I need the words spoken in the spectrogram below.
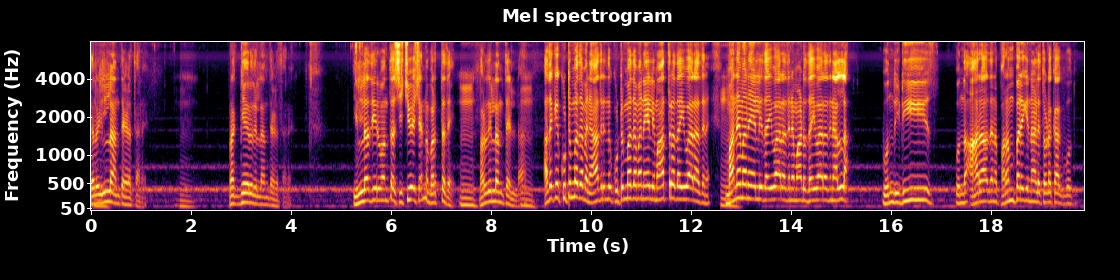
ಕೆಲವರು ಇಲ್ಲ ಅಂತ ಹೇಳ್ತಾರೆ. ಪ್ರಜ್ಞೆ ಇರುವುದಿಲ್ಲ ಅಂತ ಹೇಳ್ತಾರೆ. ಇಲ್ಲದಿರುವಂಥ ಸಿಚುವೇಶನ್ ಬರ್ತದೆ. ಬರುವುದಿಲ್ಲ ಅಂತ ಇಲ್ಲ. ಅದಕ್ಕೆ ಕುಟುಂಬದ ಮನೆ. ಆದ್ರಿಂದ ಕುಟುಂಬದ ಮನೆಯಲ್ಲಿ ಮಾತ್ರ ದೈವಾರಾಧನೆ ಮನೆ ಮನೆಯಲ್ಲಿ ದೈವಾರಾಧನೆ ಮಾಡು ದೈವಾರಾಧನೆ ಅಲ್ಲ. ಒಂದು ಇಡೀ ಒಂದು ಆರಾಧನಾ ಪರಂಪರೆಗೆ ನಾಳೆ ತೊಡಕಾಗ್ಬೋದು.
